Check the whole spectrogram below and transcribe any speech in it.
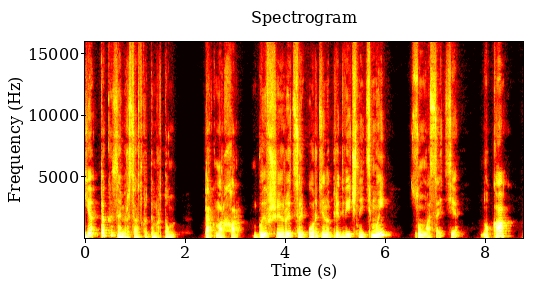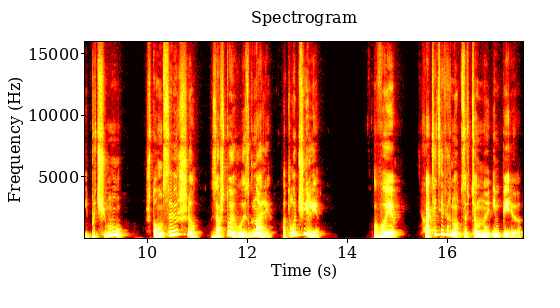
Я так и замер с открытым ртом. Таркмархар, бывший рыцарь Ордена Предвечной Тьмы? С ума сойти. Но как и почему? Что он совершил? За что его изгнали? Отлучили? Вы хотите вернуться в Темную Империю?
